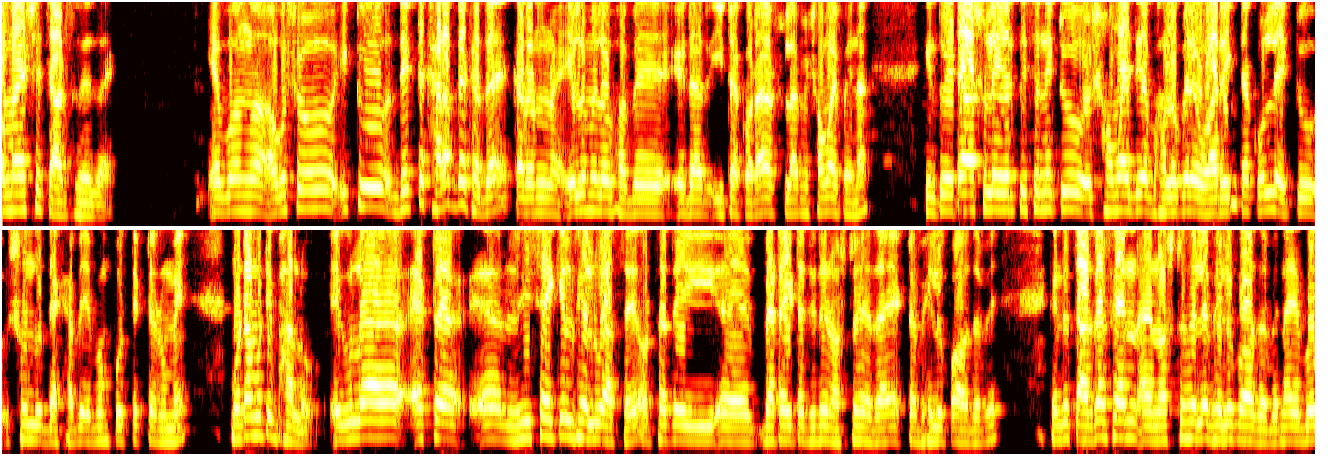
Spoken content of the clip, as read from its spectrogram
অনায়াসে চার্জ হয়ে যায়। এবং অবশ্য একটু দেখতে খারাপ দেখা যায়, কারণ এলোমেলো ভাবে এটার ইটা করা আসলে আমি সময় পাই না। কিন্তু এটা আসলে এর পিছনে একটু সময় দিয়ে ভালো করে ওয়ারিংটা করলে একটু সুন্দর দেখাবে এবং প্রত্যেকটা রুমে মোটামুটি ভালো। এগুলা একটা রিসাইকেল ভ্যালু আছে, অর্থাৎ এই ব্যাটারিটা যদি নষ্ট হয়ে যায়, একটা ভ্যালু পাওয়া যাবে। কিন্তু চার্জার ফ্যান নষ্ট হলে ভ্যালু পাওয়া যাবে না এবং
